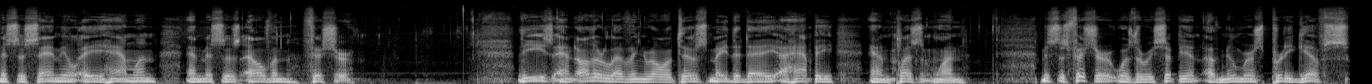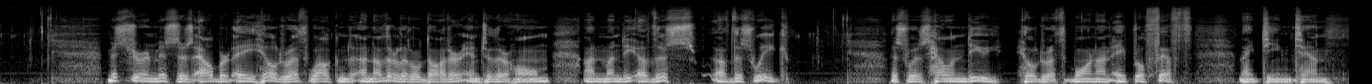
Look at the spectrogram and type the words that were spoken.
Mrs. Samuel A. Hamlin, and Mrs. Alvin Fisher. These and other living relatives made the day a happy and pleasant one. Mrs. Fisher was the recipient of numerous pretty gifts. Mr. and Mrs. Albert A. Hildreth welcomed another little daughter into their home on Monday of this of this week. This was Helen D. Hildreth, born on April 5th, 1910.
